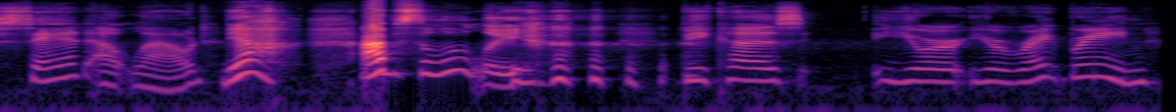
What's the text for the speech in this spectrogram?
say it out loud. Yeah, absolutely. because your your right brain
